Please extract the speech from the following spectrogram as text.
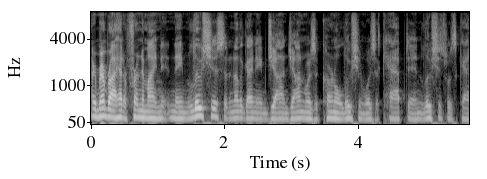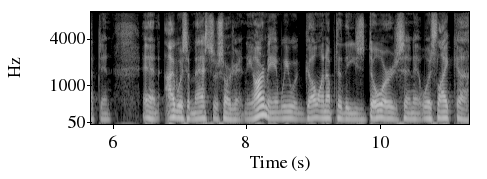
I remember I had a friend of mine named Lucius and another guy named John. John was a colonel, Lucian was a captain, Lucius was a captain, and I was a master sergeant in the army. And we were going up to these doors, and it was like, uh,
